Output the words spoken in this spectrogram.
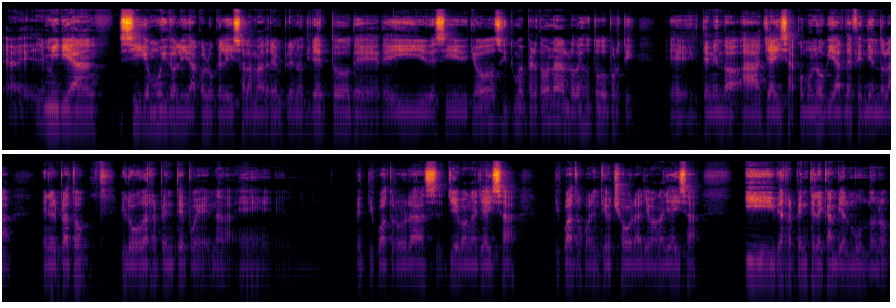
eh, Miriam sigue muy dolida con lo que le hizo a la madre en pleno directo, de, de ir, decir, yo, si tú me perdonas, lo dejo todo por ti. Eh, teniendo a, a Yaisa como novia, defendiéndola en el plató. Y luego de repente, pues nada, eh, en 24 horas llevan a Yaisa, 24, 48 horas llevan a Yaisa. Y de repente le cambia el mundo, ¿no?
